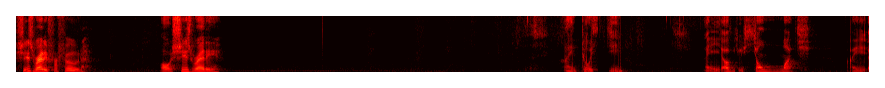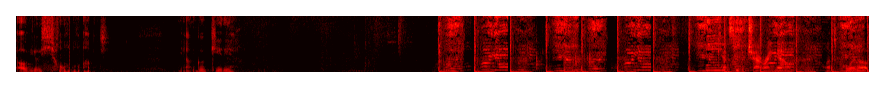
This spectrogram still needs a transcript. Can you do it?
she's ready for food. Oh, she's ready. Hi, Toasty. I love you so much. I love you so much. Yeah, good kitty. Can't see the chat right now. Let's pull it up.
